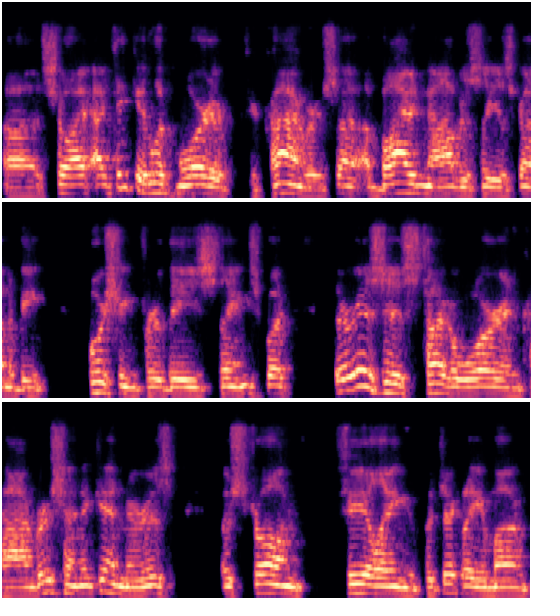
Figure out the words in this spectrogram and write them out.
uh, so I, I, think it look more to, to Congress. Biden obviously is going to be pushing for these things, but there is this tug of war in Congress, and again, there is a strong feeling, particularly among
